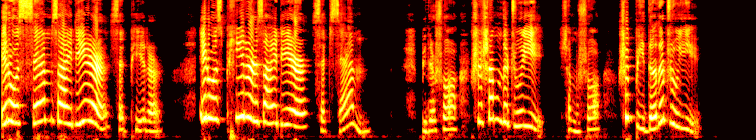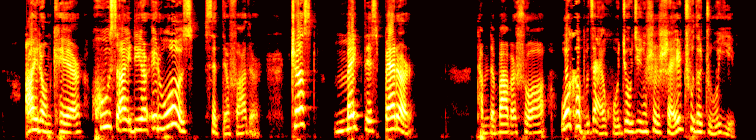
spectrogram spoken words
It was Sam's idea, said Peter. It was Peter's idea, said Sam. 彼得说：“是山姆的主意？”山姆说：“是彼得的主意。” I don't care whose idea it was, said their father. Just make this better. 他们的爸爸说：“我可不在乎究竟是谁出的主意，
